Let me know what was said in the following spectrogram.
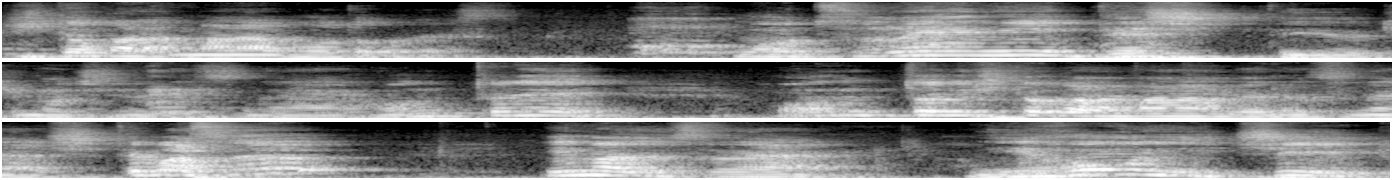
人から学ぶ男ですもう常に弟子っていう気持ちでですね本当に本当に人から学んでですね知ってます？今ですね日本一、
